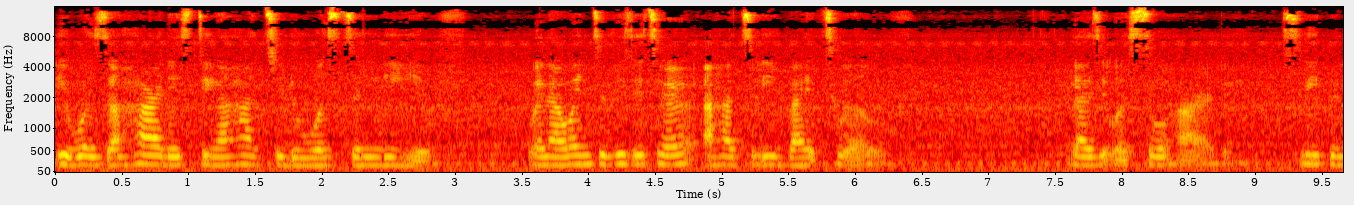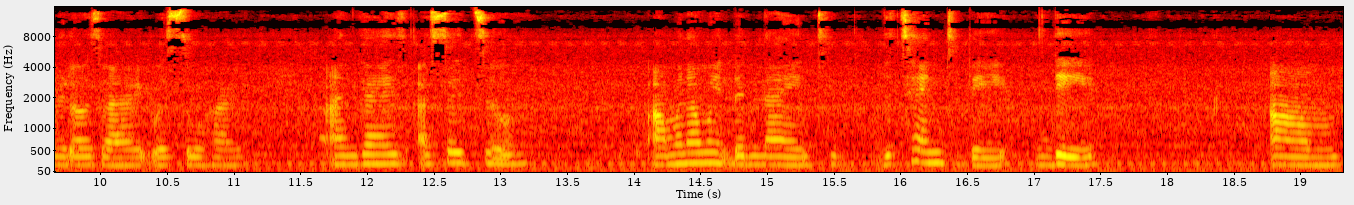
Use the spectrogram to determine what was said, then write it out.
It was the hardest thing i had to do was to leave. When i went to visit her i had to leave by 12 guys it was so hard. Sleeping without her it was so hard. And guys i said to um when i went the ninth the 10th day day um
